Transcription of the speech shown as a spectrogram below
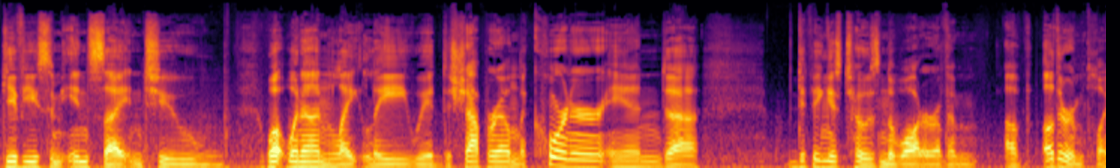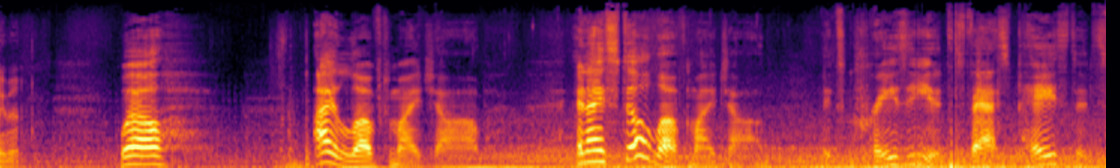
give you some insight into what went on lately with the shop around the corner and uh, dipping his toes in the water of, of other employment. Well, I loved my job. And I still love my job. It's crazy, it's fast paced, it's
